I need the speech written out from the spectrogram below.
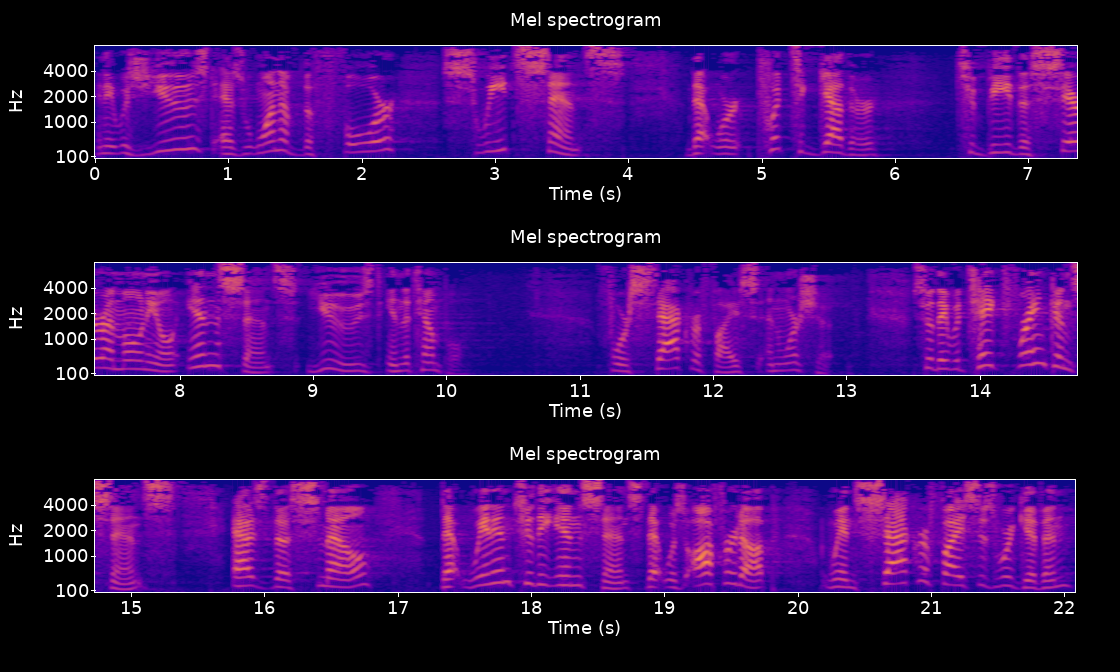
and it was used as one of the four sweet scents that were put together to be the ceremonial incense used in the temple for sacrifice and worship. So they would take frankincense as the smell that went into the incense that was offered up when sacrifices were given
